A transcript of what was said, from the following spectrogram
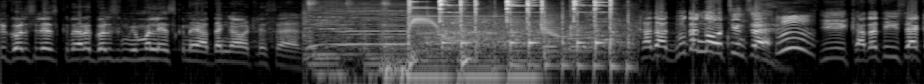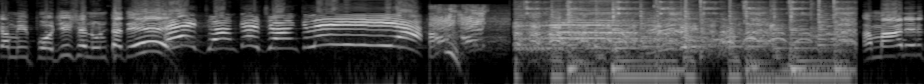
మీరు గొలుసులు వేసుకున్నారా గొలుసు మిమ్మల్ని వేసుకున్నాయి అర్థం కావట్లేదు సార్. కథ అద్భుతంగా వచ్చింది సార్. ఈ కథ తీసాక మీ పొజిషన్ ఉంటది. అమ్మా నేను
